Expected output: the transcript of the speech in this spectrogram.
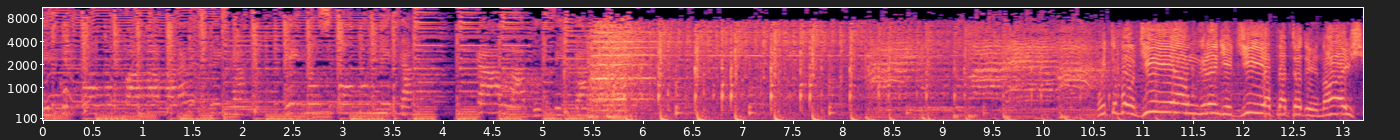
E com o povo fala, Varela explica. Quem não se comunica, calado fica. Muito bom dia, um grande dia para todos nós.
